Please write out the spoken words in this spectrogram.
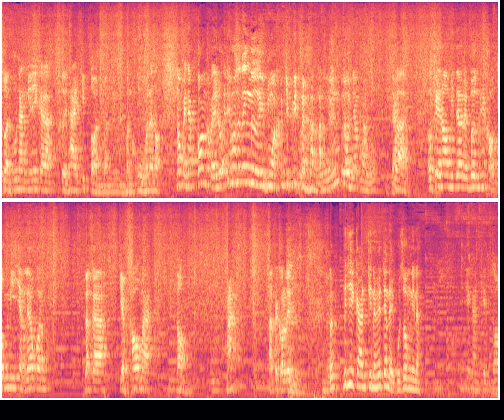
ส่วนผู้นั่งอยู่นี่ก็เคยถ่ายคลิปตอนวันวันครูเขาแล้วเนาะน้องไปจับกล้องเข้าไปเลยด้วยไอ้ที่รู้สึกได้เงยหัวกันอยู่นี่นะต้นยักษ์มาลุกว่าโอเคเนาะมีแต่ไปเบิ้งให้เขาต้มมีอย่างแล้วก่อนแล้วก็เก็บเข้ามาเนาะมาตัดไปก่อนเลย แล้ววิธีการกินเฮ็ดจังไดกูส่งนี่นะวิธีการเก็บก็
